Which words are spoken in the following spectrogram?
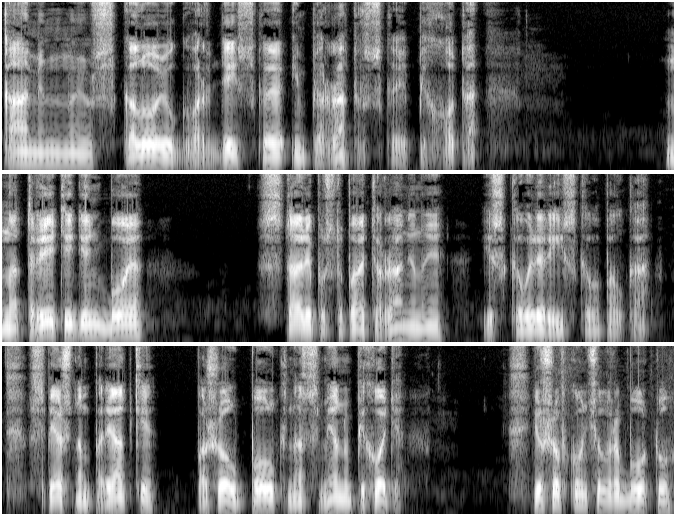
каменную скалою гвардейская императорская пехота. На третий день боя стали поступать раненые из кавалерийского полка. В спешном порядке пошел полк на смену пехоте. Ершов кончил работу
